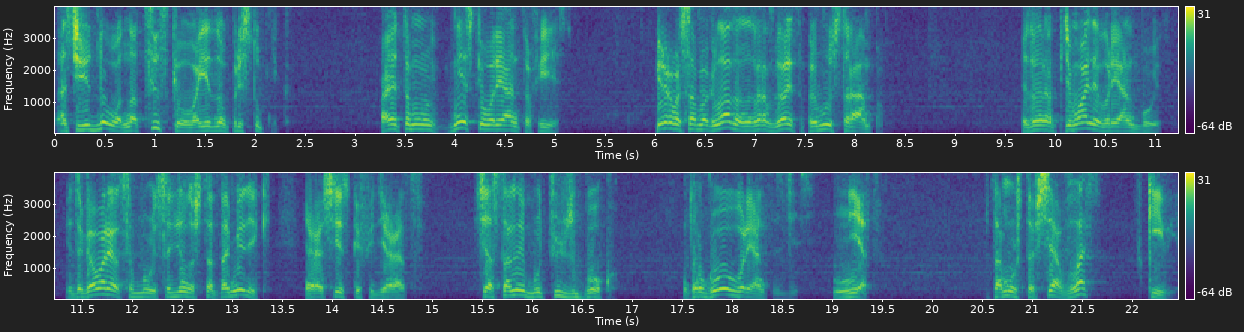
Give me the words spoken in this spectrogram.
очередного нацистского военного преступника. Поэтому несколько вариантов есть. Первое, самое главное, надо разговаривать напрямую с Трампом. Это, наверное, оптимальный вариант будет. И договариваться будет Соединенные Штаты Америки и Российская Федерация. Все остальные будут чуть сбоку. Другого варианта здесь нет. Потому что вся власть в Киеве.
